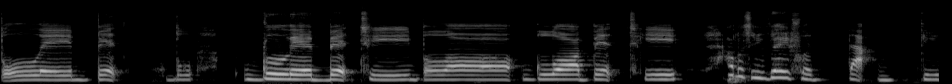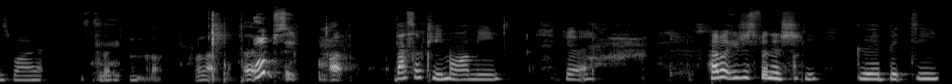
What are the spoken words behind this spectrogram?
Blibbit. Bl- Glibbity. Globbity. I was ready for that. These ones. Whoopsie. Uh, that's okay, mommy. Here. How about you just finish? Okay. Glibbity,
